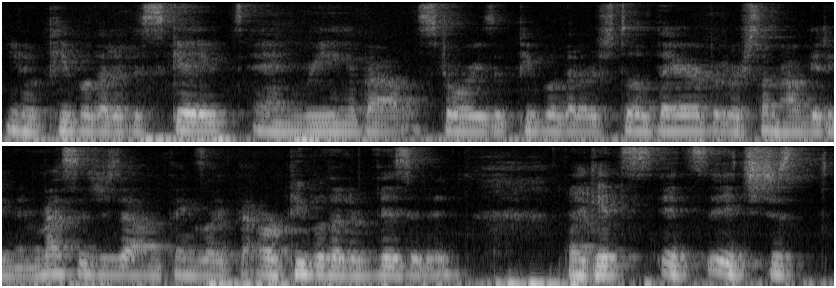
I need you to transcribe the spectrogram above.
you know people that have escaped and reading about stories of people that are still there but are somehow getting their messages out and things like that or people that have visited. Like it's it's it's just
